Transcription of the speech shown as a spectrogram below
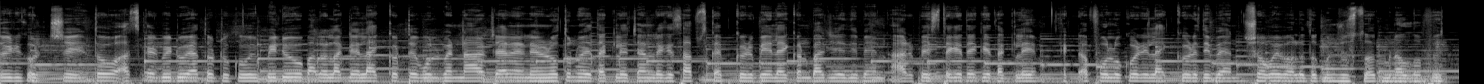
তৈরি করছে। তো আজকের ভিডিও এতটুকু ভিডিও ভালো লাগলে লাইক করতে ভুলবেন না। আর চ্যানেলে নতুন হয়ে থাকলে চ্যানেলটাকে সাবস্ক্রাইব করে বেল আইকন বাজিয়ে দিবেন। আর পেজ থেকে দেখে থাকলে একটা ফলো করে লাইক করে দিবেন। সবাই ভালো থাকবেন, সুস্থ থাকবেন। আল্লাহ হাফিজ।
